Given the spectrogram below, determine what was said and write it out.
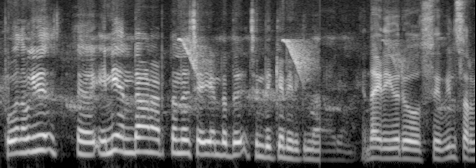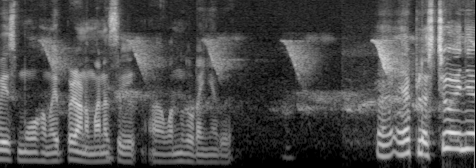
അപ്പോൾ നമുക്ക് ഇനി എന്താണ് അടുത്തത് ചെയ്യേണ്ടത് ചിന്തിക്കേണ്ടിയിരിക്കുന്ന കാര്യമാണ്. എന്തായാലും ഈ ഒരു സിവിൽ സർവീസ് മോഹം എപ്പോഴാണ് മനസ്സിൽ വന്നു തുടങ്ങിയത്? പ്ലസ് ടു കഴിഞ്ഞ്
